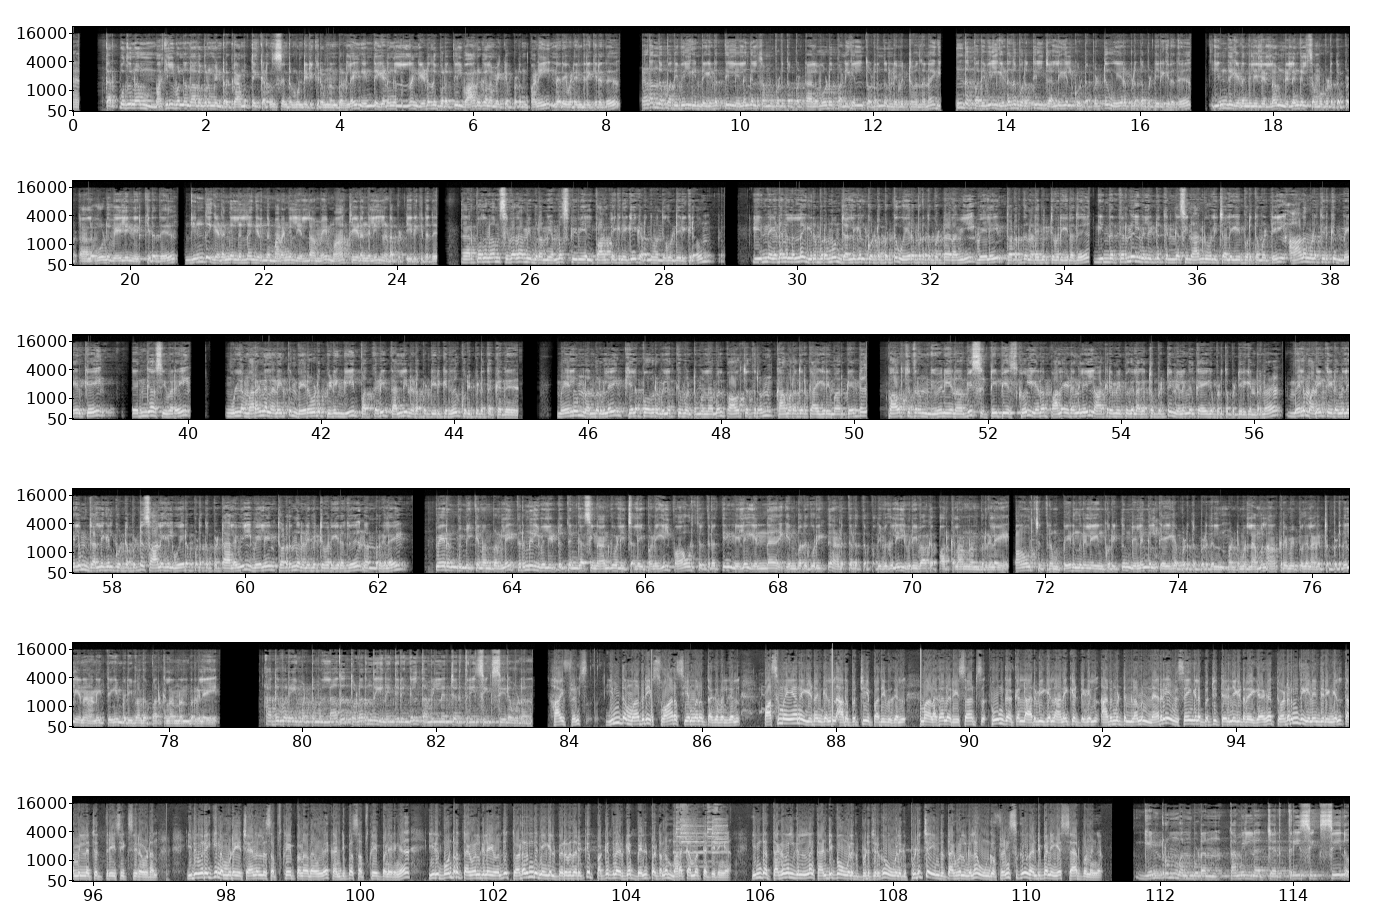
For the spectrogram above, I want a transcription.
தற்போது நாம் மகிழ்வண்ணநாதபுரம் என்ற கிராமத்தை கடந்து சென்று கொண்டிருக்கிறோம் நண்பர்களே. இந்த இடங்கள் எல்லாம் இடதுபுறத்தில் வாறுகள் அமைக்கப்படும் பணி நிறைவடைந்திருக்கிறது. கடந்த பதிவில் இந்த இடத்தில் நிலங்கள் சமப்படுத்தப்பட்ட அளவோடு பணிகள் தொடர்ந்து நடைபெற்று வந்தன. இந்த பதிவில் இடதுபுறத்தில் ஜல்லிகள் கொட்டப்பட்டு உயரப்படுத்தப்பட்டிருக்கிறது. இந்த இடங்களில் எல்லாம் நிலங்கள் சமப்படுத்தப்பட்ட அளவோடு வேலை நிற்கிறது. இந்த இடங்கள் எல்லாம் இருந்த மரங்கள் எல்லாமே மாற்று இடங்களில் நடப்பட்டிருக்கிறது. தற்போது நாம் சிவகாமிபுரம் எம்எஸ்பிவிஎல் பாலிடெக்னிக்கை கடந்து வந்து கொண்டிருக்கிறோம். இந்த இடங்கள் எல்லாம் இருபுறமும் ஜல்லிகள் கொட்டப்பட்டு உயரப்படுத்தப்பட்ட அளவில் வேலை தொடர்ந்து நடைபெற்று வருகிறது. இந்த திருநெல்வேலி டு தென்காசி நான்கு வழிச்சாலையை பொறுத்தமட்டில் ஆலங்குளத்திற்கு மேற்கே தென்காசி வரை உள்ள மரங்கள் அனைத்தும் வேரோடு பிடுங்கி பத்தடி தள்ளி நடப்பட்டிருக்கிறது குறிப்பிடத்தக்கது. மேலும் நண்பர்களே கீழப்போவர் விளக்கு மட்டுமல்லாமல் பாவச்சத்திரம் காமராஜர் காய்கறி market Pavachatram union office DPS school என பல இடங்களில் ஆக்கிரமிப்புகள் அகற்றப்பட்டு நிலங்கள் கையகப்படுத்தப்பட்டிருக்கின்றன. மேலும் அனைத்து இடங்களிலும் ஜல்லிகள் கூட்டப்பட்டு சாலைகள் உயரப்படுத்தப்பட்ட அளவில் வேலை தொடர்ந்து நடைபெற்று வருகிறது. நண்பர்களே பேரன்பு மிக்க நண்பர்களே திருநெல்வேலி டு தென்காசி நான்கு வழிச்சாலை பணியில் பாவூர் சித்திரத்தின் நிலை என்ன என்பது குறித்து அடுத்தடுத்த பதிவுகளில் விரிவாக பார்க்கலாம் நண்பர்களே. பாவூர் சித்திரம் பேருந்து நிலையம் குறித்தும் நிலங்கள் கையகப்படுத்தப்படுதல் மட்டுமல்லாமல் ஆக்கிரமிப்புகள் அகற்றப்படுதல் என அனைத்தையும் விரிவாக பார்க்கலாம் நண்பர்களே. அதுவரை மட்டுமல்லாது தொடர்ந்து இணைந்திருங்கள் தமிழ் நெச்சர் த்ரீ சிக்ஸ் ஜீரோவுடன் ஹாய் ஃப்ரெண்ட்ஸ் இந்த மாதிரி சுவாரஸ்யமான தகவல்கள் பசுமையான இடங்கள் அதை பற்றிய பதிவுகள் நம்ம அழகான ரிசார்ட்ஸ் பூங்காக்கள் அருவிகள் அணைக்கட்டுகள் அது மட்டும் இல்லாமல் நிறைய விஷயங்களை பற்றி தெரிஞ்சுக்கிட்டதுக்காக தொடர்ந்து இணைந்திருங்கள் தமிழ் நட்சத் த்ரீ சிக்ஸ் ஜீரோவுடன் இதுவரைக்கும் நம்முடைய சேனலில் சப்ஸ்கிரைப் பண்ணாதவங்க கண்டிப்பாக சப்ஸ்கிரைப் பண்ணிடுங்க இது போன்ற தகவல்களை வந்து தொடர்ந்து நீங்கள் பெறுவதற்கு பக்கத்தில் இருக்க பெல் பட்டனை மறக்காம தட்டிடுங்க. இந்த தகவல்கள் எல்லாம் கண்டிப்பாக உங்களுக்கு பிடிச்சிருக்கும். உங்களுக்கு பிடிச்ச இந்த தகவல்களை உங்கள் ஃப்ரெண்ட்ஸுக்கும் கண்டிப்பாக நீங்கள் ஷேர் பண்ணுங்கள் என்றும் அன்புடன் Tamil nature three six zero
